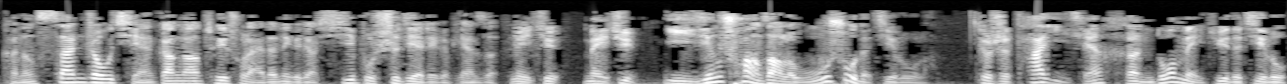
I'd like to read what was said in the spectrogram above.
可能三周前刚刚推出来的那个叫《西部世界》这个片子，美剧，美剧已经创造了无数的记录了。就是他以前很多美剧的记录，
